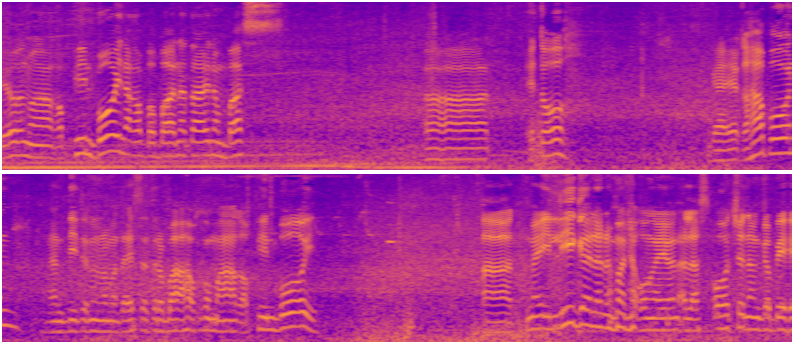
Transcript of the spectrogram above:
Ayun mga kapinboy Nakababa na tayo ng bus. At ito Gaya kahapon Nandito na naman tayo sa trabaho ko mga kapinboy at may liga na naman ako ngayon alas 8 ng gabi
